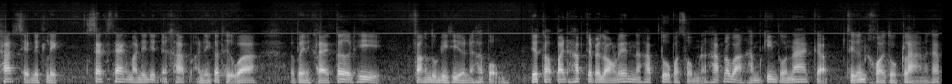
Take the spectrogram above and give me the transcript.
ชัดๆ เสียงเล็กๆแทรกๆมานิดๆนะครับอันนี้ก็ถือว่าเป็นคาแรคเตอร์ที่ฟังดูดีทีเดียวนะครับผมเดี๋ยวต่อไปนะครับจะไปลองเล่นนะครับตัวผสมนะครับระหว่างฮัมกิ้งตัวหน้ากับซิงเกิลคอยตัวกลางนะครับ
